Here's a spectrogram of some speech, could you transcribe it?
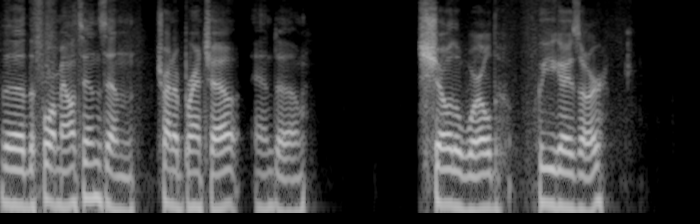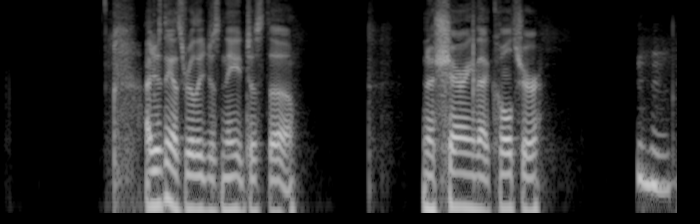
the the four mountains and trying to branch out and um, show the world who you guys are. I just think that's really just neat, just uh, you know, sharing that culture. Mm-hmm.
